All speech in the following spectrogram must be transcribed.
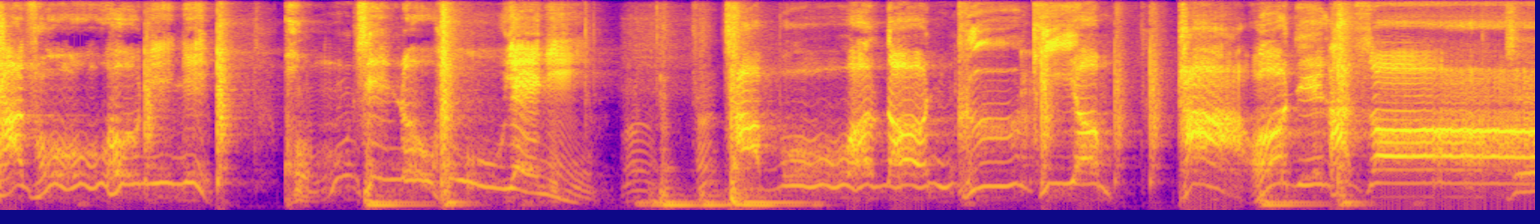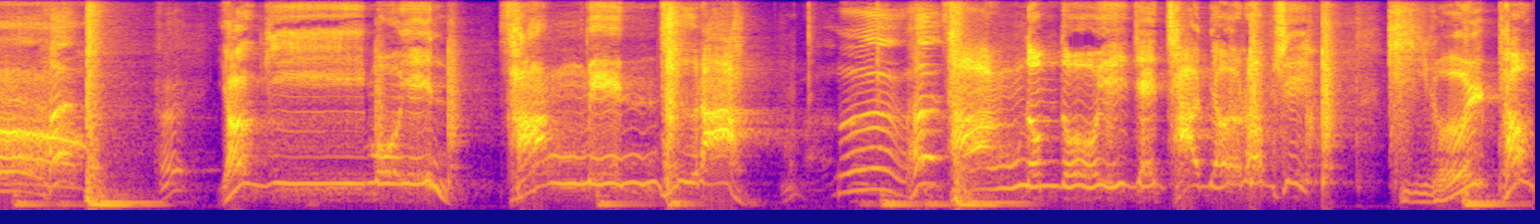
자손이니 공신의 후예니. 자부하던 그 기염 다 어디 갔어? 여기 모인 상민들아. 상놈도 이제 차별 없이 길을 펴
